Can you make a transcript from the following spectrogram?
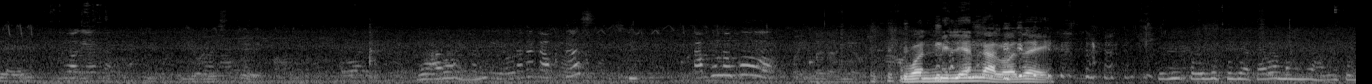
लागेल. नको वन मिलियन घालवायचं आहे. तुम्ही पहिले पूजा करा मग मी आणून देईन.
